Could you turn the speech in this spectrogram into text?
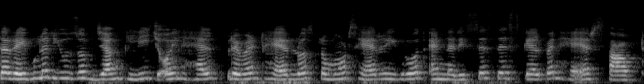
the regular use of जंक leech oil help prevent hair loss promotes hair regrowth and nourishes the scalp and hair soft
